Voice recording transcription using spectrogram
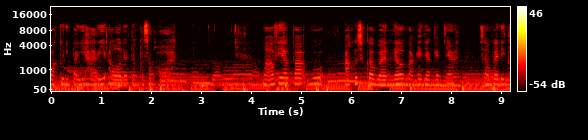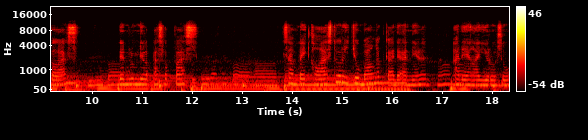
waktu di pagi hari awal datang ke sekolah. Maaf ya pak bu. Aku suka bandel pakai jaketnya sampai di kelas dan belum dilepas-lepas Sampai kelas tuh ricu banget keadaannya. Ada yang lagi rusuh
